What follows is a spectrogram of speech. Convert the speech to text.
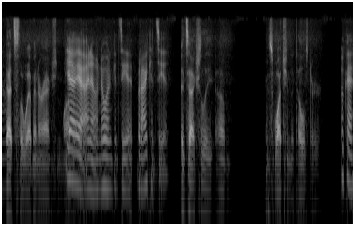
out. That's the web interaction monitor. Yeah, yeah, I know. No one can see it, but I can see it. It's actually, um, it's watching the telestar. Okay.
